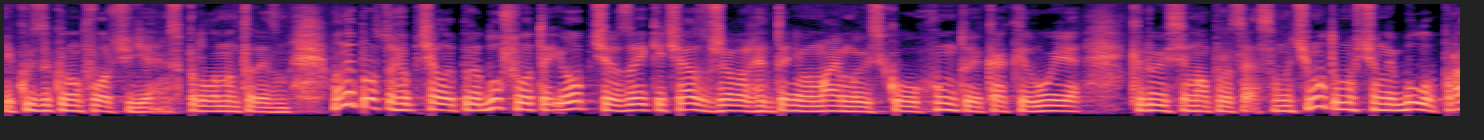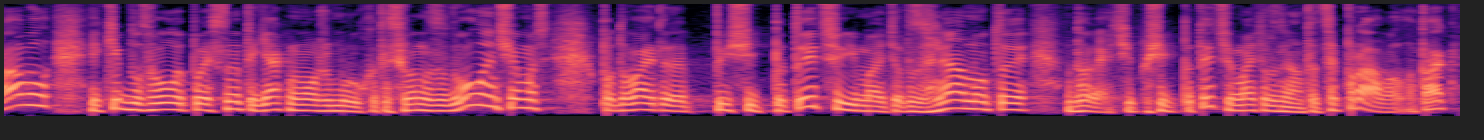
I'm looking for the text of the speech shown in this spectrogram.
якусь законотворчу діяльність, парламентаризм. Вони просто його почали придушувати, і оп, через деякий час вже в Аргентині ми маємо військову хунту, яка керує, керує всіма процесами. Чому? Тому що не було правил, які б дозволили пояснити, як ми можемо рухатись. Ви не задоволені чимось, подавайте, пишіть петицію, її мають розглянути. До речі, пишіть петицію, мають розглянути. Це правила, так?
